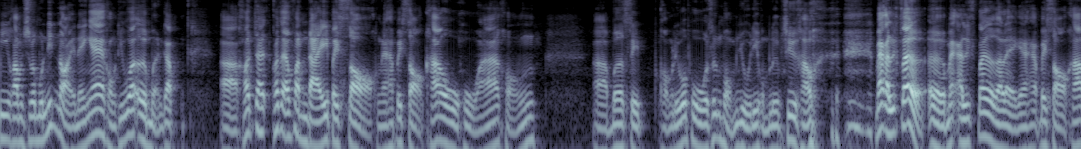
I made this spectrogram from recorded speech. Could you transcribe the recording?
มีความชุลมุนนิดหน่อยในแง่ของที่ว่าเออเหมือนกับเขาจะเขาจะฟันไดไปสอกนะครับไปสอกเข้าหัวของ เบอร์สิบของลิเวอร์พูลซึ่งผมอยู่ดีผมลืมชื่อเขาแม็กอลิสเตอร์เออแม็กอลิสเตอร์อะไรเงี้ยครับไปสอกเข้า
